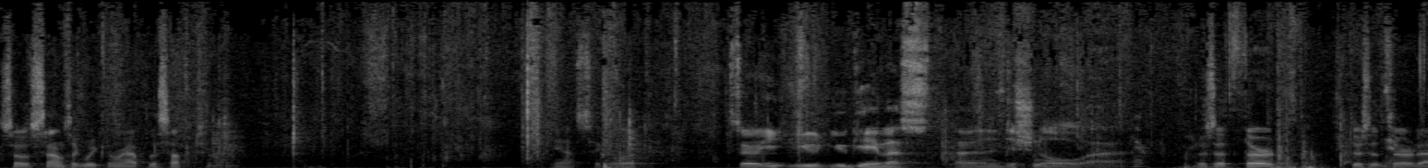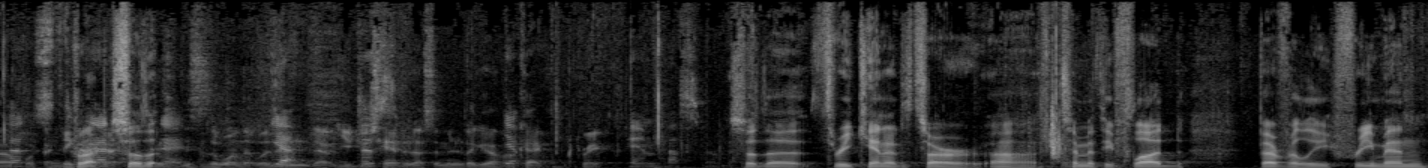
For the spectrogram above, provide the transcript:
So it sounds like we can wrap this up tonight. Yeah, let's take a look. So you, you, you gave us an additional, uh, There's a third, there's a third that's- applicant. think Correct, that's- so the- This is the one that was Yeah, in, that you just that's- handed us a minute ago? Yep. Okay, great. Pam passed. So the three candidates are uh, Timothy Flood, Beverly Freeman,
